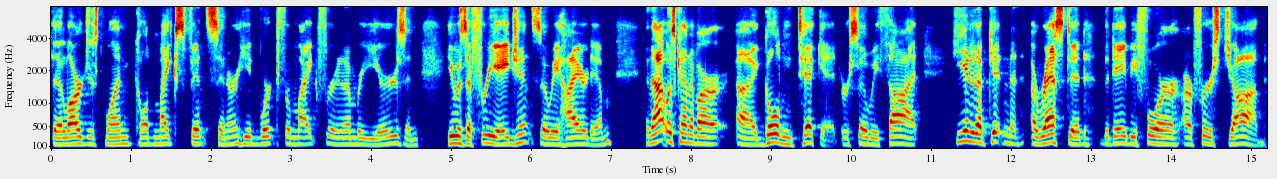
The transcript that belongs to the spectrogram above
the largest one called Mike's Fence Center. He had worked for Mike for a number of years, and he was a free agent, so we hired him. And that was kind of our uh, golden ticket, or so we thought. He ended up getting arrested the day before our first job.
